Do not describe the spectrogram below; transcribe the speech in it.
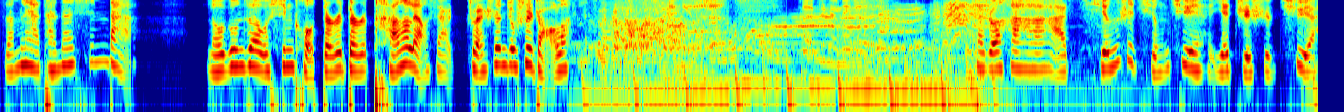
咱们俩谈谈心吧。老公在我心口嘚嘚弹了两下，转身就睡着了。他说：哈哈哈，情是情趣，也只是趣啊。”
